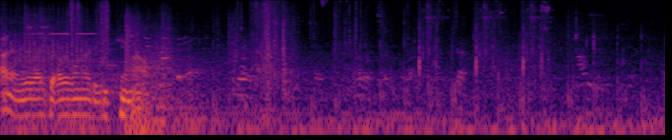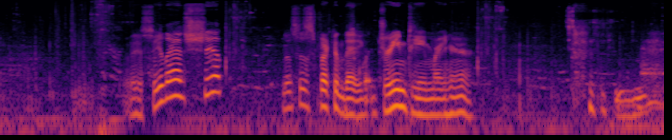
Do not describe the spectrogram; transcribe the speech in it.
I didn't realize the other one already came out. You see that shit? This is fucking the dream team right here.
